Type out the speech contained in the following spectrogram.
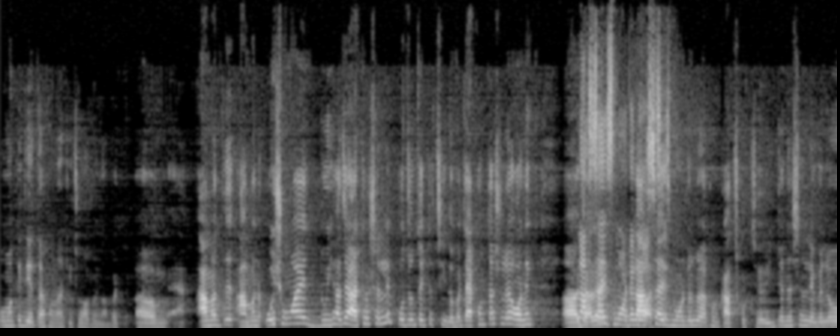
তোমাকে দিয়ে তো এখন আর কিছু হবে না। বাট আমাদের মানে ওই সময় দুই হাজার আঠারো সালে পর্যন্ত এটা ছিল। বাট এখন তো আসলে অনেক যারা সাইজ মডেলও এখন কাজ করছে। ইন্টারন্যাশনাল লেভেলেও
